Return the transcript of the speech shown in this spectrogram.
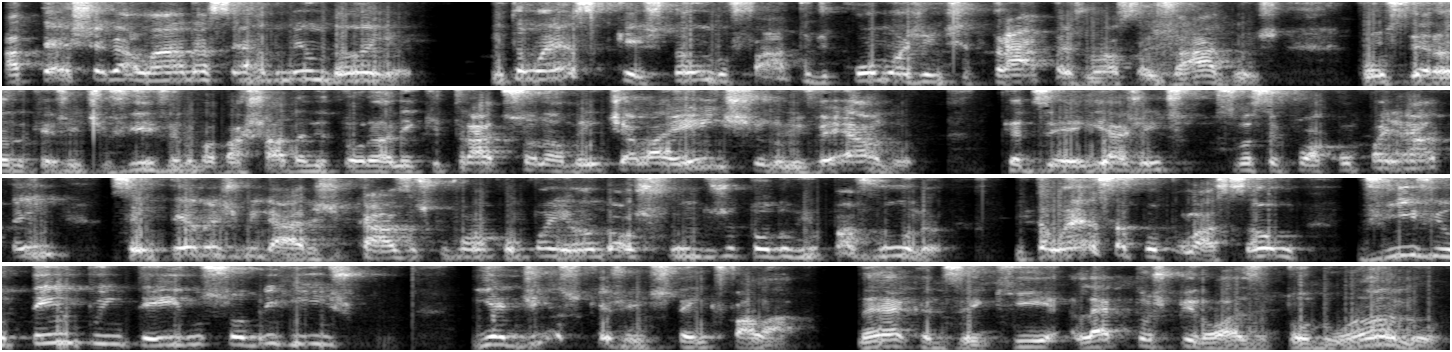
até chegar lá na Serra do Mendanha. Então, essa questão do fato de como a gente trata as nossas águas, considerando que a gente vive numa baixada litorânea e que tradicionalmente ela enche no inverno, quer dizer, e a gente, se você for acompanhar, tem centenas de milhares de casas que vão acompanhando aos fundos de todo o Rio Pavuna. Então, essa população vive o tempo inteiro sobre risco. E é disso que a gente tem que falar. Né? Quer dizer, que leptospirose todo ano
